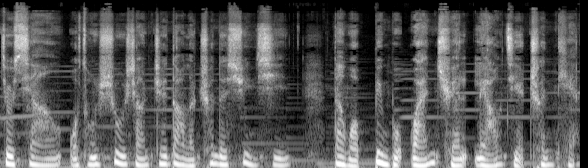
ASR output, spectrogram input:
就像我从树上知道了春的讯息，但我并不完全了解春天。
